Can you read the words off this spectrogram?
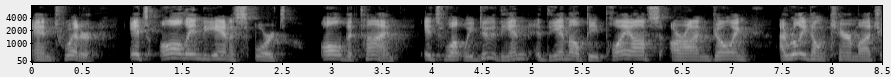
and Twitter. It's all Indiana sports all the time. It's what we do. The, M- the MLB playoffs are ongoing. I really don't care much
